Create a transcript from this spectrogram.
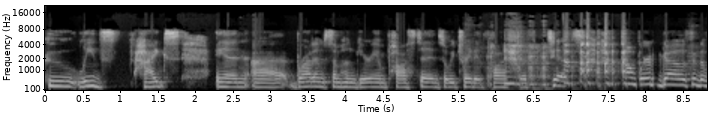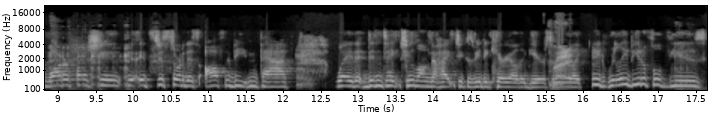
who leads hikes and uh, brought him some Hungarian pasta. And so we traded pasta tips on where to go. So the waterfall shoot, it's just sort of this off the beaten path way that didn't take too long to hike to because we had to carry all the gear. So right. we were like, we need really beautiful views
